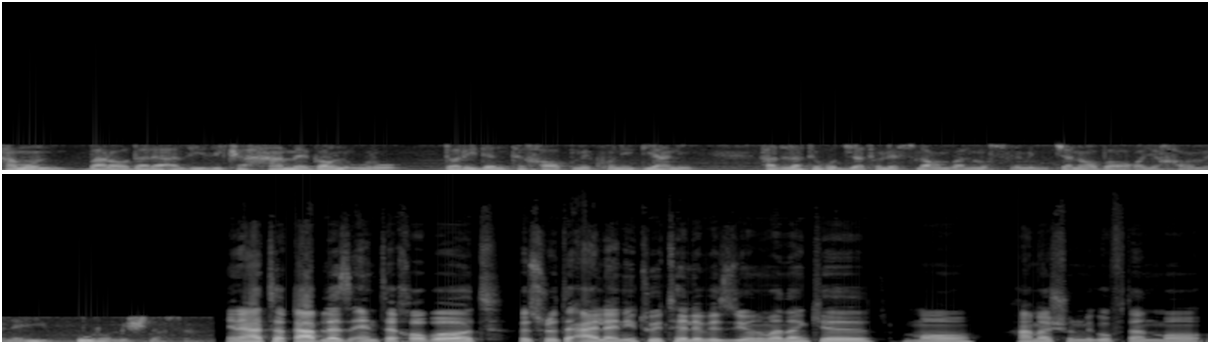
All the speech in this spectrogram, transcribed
همون برادر عزیزی که همگان او رو دارید انتخاب می‌کنید یعنی حضرت حجت الاسلام و المسلمین جناب آقای خامنه ای او رو می‌شناسن. یعنی حتی قبل از انتخابات به صورت علنی توی تلویزیون اومدن که ما همشون می‌گفتن ما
